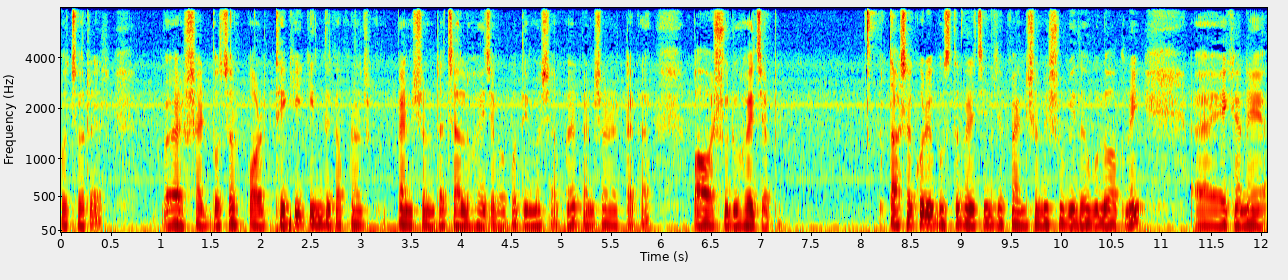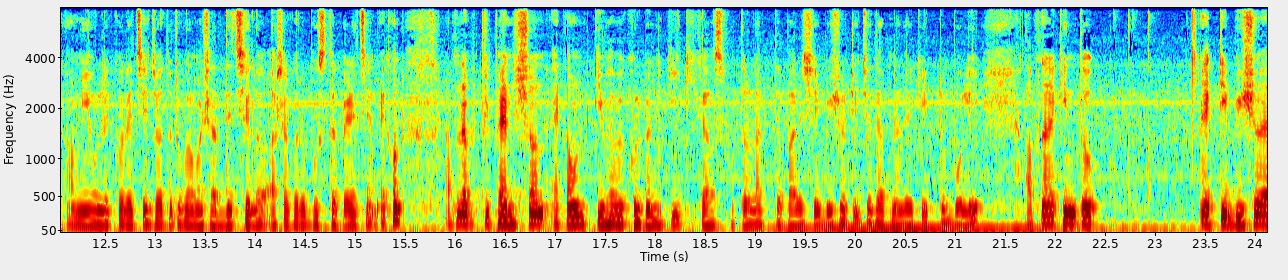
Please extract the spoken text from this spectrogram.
বছরের ষাট বছর পর থেকেই কিন্তু আপনার পেনশনটা চালু হয়ে যাবে। প্রতি মাসে আপনার পেনশনের টাকা পাওয়া শুরু হয়ে যাবে। তো আশা করি বুঝতে পেরেছেন যে পেনশনের সুবিধাগুলো আপনি এখানে আমি উল্লেখ করেছি যতটুকু আমার সাধ্যে ছিল, আশা করি বুঝতে পেরেছেন। এখন আপনার পেনশন অ্যাকাউন্ট কীভাবে খুলবেন, কি, কী কাগজপত্র লাগতে পারে সেই বিষয়টি যদি আপনাদেরকে একটু বলি, আপনারা কিন্তু একটি বিষয়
